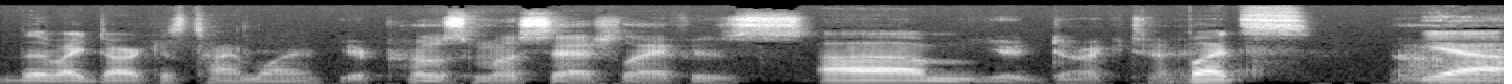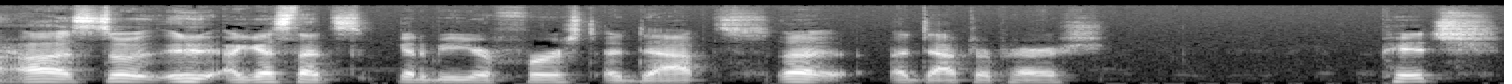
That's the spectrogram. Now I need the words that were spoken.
the my darkest timeline. your post mustache life is Um, your dark time. but Oh, yeah, uh, so it, I guess that's gonna be your first adapt uh, adapt or perish pitch.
